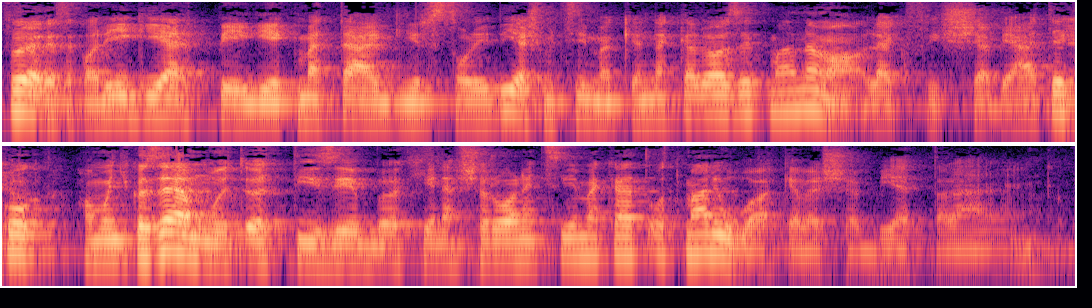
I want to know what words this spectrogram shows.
főleg ezek a régi RPG-k, Metal Gear Solid, ilyesmi címek jönnek elő, azok már nem a legfrissebb játékok. Ha mondjuk az elmúlt 5-10 évből kéne sorolni címeket, ott már jóval kevesebb ilyet találnánk.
